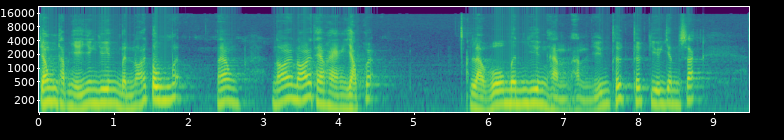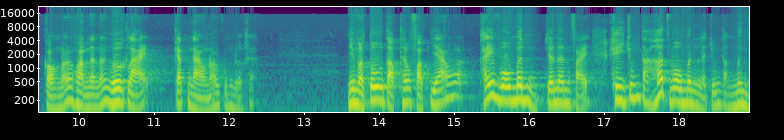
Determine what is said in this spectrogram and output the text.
trong thập nhị nhân duyên mình nói tung á thấy không? Nói nói theo hàng dọc á là vô minh duyên hành hành duyên thức thức duyên danh sắc. Còn nói hoành là nói ngược lại cách nào nói cũng được hết. Nhưng mà tu tập theo phật giáo á, thấy vô minh cho nên phải khi chúng ta hết vô minh là chúng ta minh.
